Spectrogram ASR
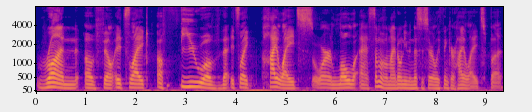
run of film. It's like a few of the. It's like highlights or low. Uh, some of them I don't even necessarily think are highlights, but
